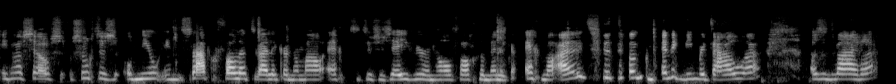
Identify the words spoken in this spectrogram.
Ik was zelfs s ochtends opnieuw in slaap gevallen. Terwijl ik er normaal echt tussen 7 uur en half 8, dan ben ik er echt wel uit. dan ben ik niet meer te houden, als het ware.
